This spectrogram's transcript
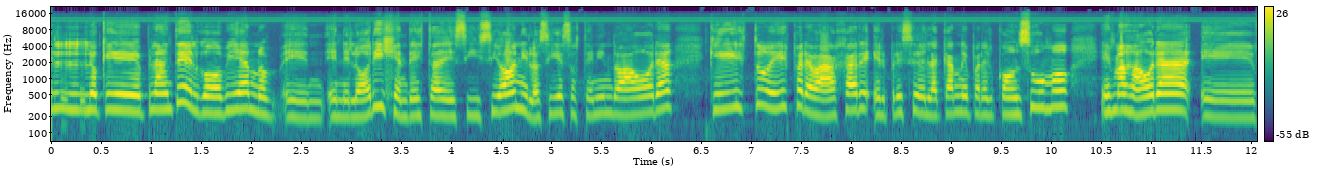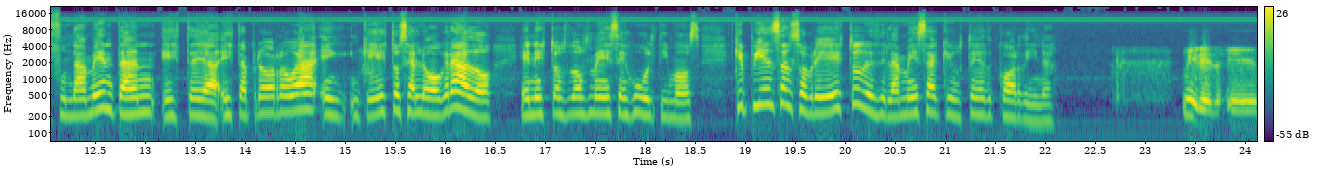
Lo que plantea el gobierno en, el origen de esta decisión y lo sigue sosteniendo ahora, que esto es para bajar el precio de la carne para el consumo. Es más, ahora eh, fundamentan este, esta prórroga en, que esto se ha logrado en estos dos meses últimos. ¿Qué piensan sobre esto desde la mesa que usted coordina? Mire, eh,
